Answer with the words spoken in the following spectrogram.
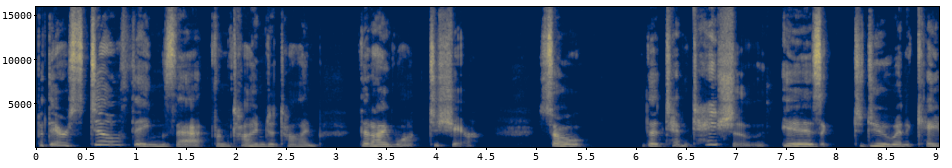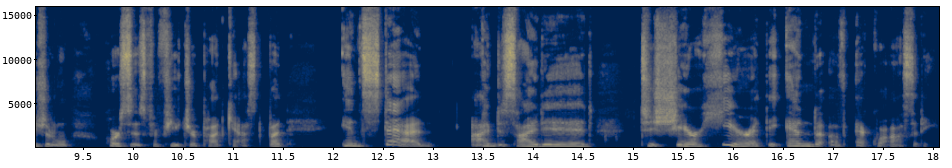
But there are still things that from time to time that I want to share. So the temptation is to do an occasional Horses for Future podcast, but instead, I've decided to share here at the end of Equiosity.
